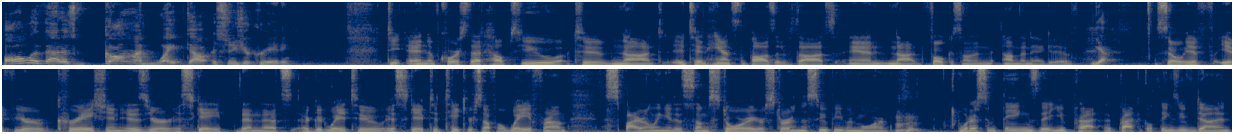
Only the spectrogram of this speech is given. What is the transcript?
All of that is gone, wiped out as soon as you're creating. You- and of course, that helps you to not to enhance the positive thoughts and not focus on on the negative. Yeah. So if if your creation is your escape, then that's a good way to escape to take yourself away from spiraling into some story or stirring the soup even more. Mm-hmm. What are some things that you've pra- practical things you've done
